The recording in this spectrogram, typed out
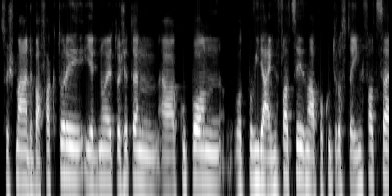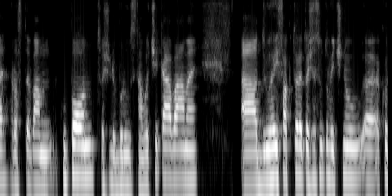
což má dva faktory. Jedno je to, že ten a, kupon odpovídá inflaci, znamená pokud roste inflace, roste vám kupon, což do budoucna očekáváme. A druhý faktor je to, že jsou to většinou, jako,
